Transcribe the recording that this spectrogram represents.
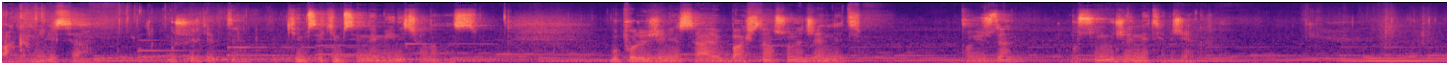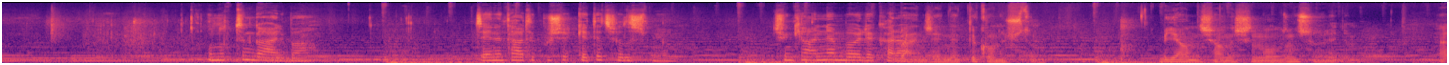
Bak Melisa, bu şirkette kimse kimsenin emeğini çalamaz. Bu projenin sahibi baştan sona cennet. O yüzden bu sunumu cennet yapacak. Unuttun galiba. Cennet artık bu şirkette çalışmıyor. Çünkü annem böyle karar... Ben Cennet'le konuştum. Bir yanlış anlaşılma olduğunu söyledim. Ha,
